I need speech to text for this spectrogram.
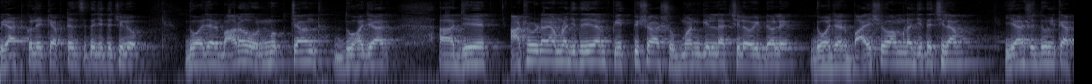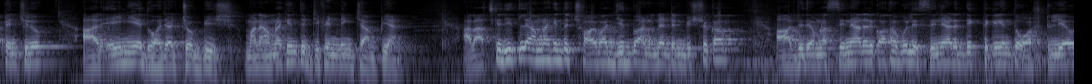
বিরাট কোহলির ক্যাপ্টেন্সিতে জিতেছিল। দু হাজার বারো উন্মুক চাঁদ দু হাজার যে আঠেরোটায় আমরা জিতেছিলাম পিসা শুভমান গিল্লা ছিল ওই দলে। দু হাজার বাইশেও আমরা জিতেছিলাম। ইয়াসুদুল ক্যাপ্টেন ছিল, আর এই নিয়ে দু হাজার চব্বিশ মানে আমরা কিন্তু ডিফেন্ডিং চ্যাম্পিয়ন আর আজকে জিতলে আমরা কিন্তু ছয়বার জিতবো আন্ডার নাইনটিন বিশ্বকাপ। আর যদি আমরা সিনিয়রের কথা বলি সিনিয়রের দিক থেকে কিন্তু অস্ট্রেলিয়াও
